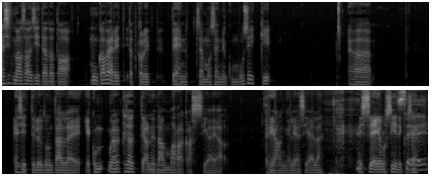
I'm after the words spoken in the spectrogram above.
Ja sitten mä sain siitä tota, mun kaverit, jotka oli tehnyt semmoisen niin musiikki öö, esittelytun tälleen, ja kun me kaikki soitti annetaan marakassia ja triangelia siellä, niin se ei ollut siitä se kyse.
